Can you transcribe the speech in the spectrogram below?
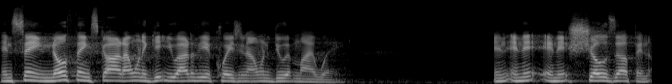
and saying, no thanks, God. I want to get you out of the equation. I want to do it my way. And, and, it, and it shows up in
